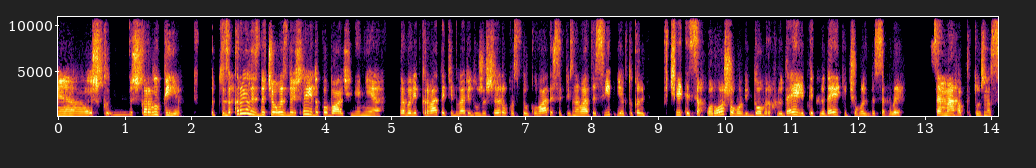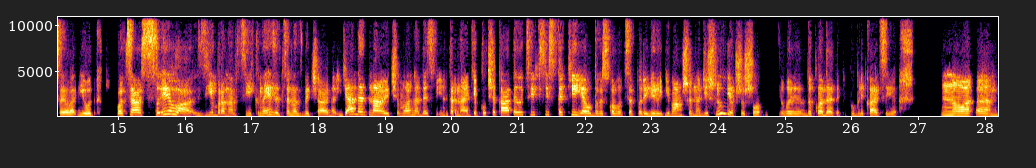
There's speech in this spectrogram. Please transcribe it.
е, шкарлупі. Тобто закрились, до чогось дійшли і до побачення. Ні, треба відкривати ті двері дуже широко, спілкуватися, пізнавати світ, і, як то кажуть, вчитися хорошого від добрих людей, від тих людей, які чогось досягли. Це мега потужна сила. І от оця сила зібрана в цій книзі, це надзвичайно. Я не знаю, чи можна десь в інтернеті почитати оці всі статті. Я обов'язково це перевірю і вам ще надішлю, якщо що ви докладете під публікацію. Но е,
